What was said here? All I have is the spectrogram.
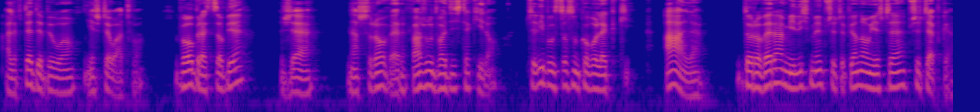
ale wtedy było jeszcze łatwo. Wyobraź sobie, że nasz rower ważył 20 kg, czyli był stosunkowo lekki, ale do rowera mieliśmy przyczepioną jeszcze przyczepkę.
